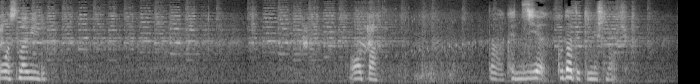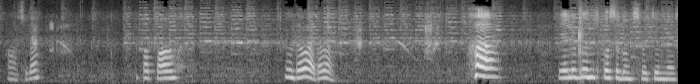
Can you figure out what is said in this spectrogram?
О, словили. Опа. Так, где? Куда ты кинешь мяч? А, сюда? Попал. Ну, давай, давай. Ха! Я любым способом схватил мяч.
